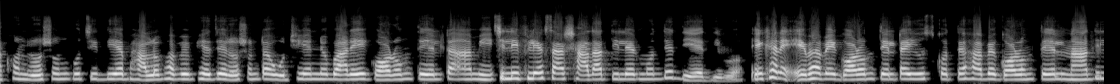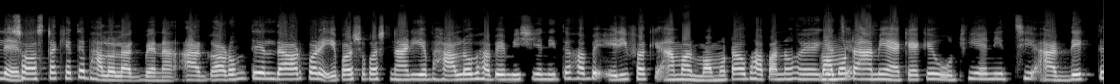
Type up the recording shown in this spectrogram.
এখন রসুন কুচি দিয়ে ভালোভাবে ভেজে রসুনটা উঠিয়ে নেব। আর এই গরম তেলটা আমি চিলি ফ্লেক্স আর সাদা তিলের মধ্যে দিয়ে দিব। এখানে এভাবে গরম তেলটা ইউজ করতে হবে। গরম তেল না দিলে সসটা খেতে ভালো লাগবে না। আর গরম তেল দেওয়ার পরে এপাশ ওপাশ নাড়িয়ে ভালোভাবে মিশিয়ে নিতে হবে। এরই ফাঁকে আমার মোমোটাও ভাপানো হয়ে গেছে। মোমোটা আমি একে একে উঠিয়ে নিচ্ছি আর দেখতে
